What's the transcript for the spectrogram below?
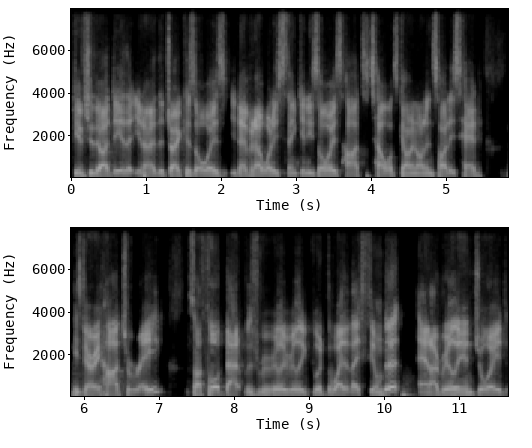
gives you the idea that, you know, the Joker's always, you never know what he's thinking. He's always hard to tell what's going on inside his head. He's mm. very hard to read. So I thought that was really, really good the way that they filmed it. And I really enjoyed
